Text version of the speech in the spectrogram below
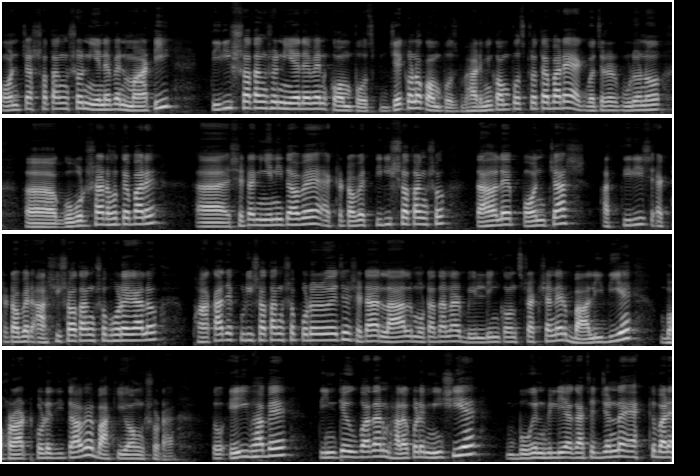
পঞ্চাশ শতাংশ নিয়ে নেবেন মাটি, তিরিশ শতাংশ নিয়ে নেবেন কম্পোস্ট যে কোনো কম্পোস্ট, ভার্মি কম্পোস্ট হতে পারে, এক বছরের পুরনো গোবর সার হতে পারে। সেটা নিয়ে নিতে হবে একটা টবের তিরিশ শতাংশ, তাহলে পঞ্চাশ আর তিরিশ একটা টবের আশি শতাংশ ভরে গেল। ফাঁকা যে কুড়ি শতাংশ পড়ে রয়েছে, সেটা লাল মোটাদানার বিল্ডিং কনস্ট্রাকশনের বালি দিয়ে ভরাট করে দিতে হবে বাকি অংশটা। তো এইভাবে তিনটে উপাদান ভালো করে মিশিয়ে বোগেনভিলিয়া গাছের জন্য একেবারে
